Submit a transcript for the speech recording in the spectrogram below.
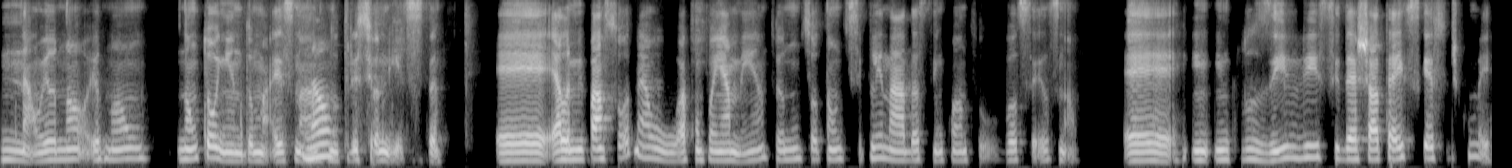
Não, eu não, eu não, não estou indo mais na não? nutricionista. É, ela me passou né, o acompanhamento, eu não sou tão disciplinada assim quanto vocês, não. É, in, inclusive, se deixar, até esqueço de comer.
